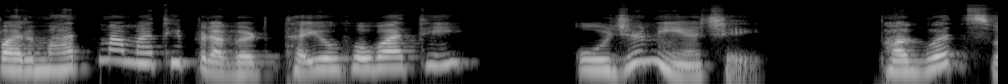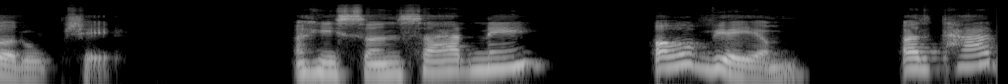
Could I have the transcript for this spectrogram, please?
પરમાત્મામાંથી પ્રગટ થયો હોવાથી પૂજનીય છે, ભગવત સ્વરૂપ છે. અહીં સંસારને અવ્યયમ અર્થાત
